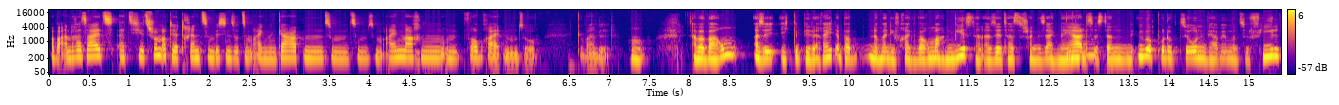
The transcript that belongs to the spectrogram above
aber andererseits hat sich jetzt schon auch der Trend so ein bisschen so zum eigenen Garten, zum, zum, zum Einmachen und Vorbereiten und so gewandelt. Hm. Aber warum, also ich, ich gebe dir da recht, aber nochmal die Frage, warum machen wir es dann? Also jetzt hast du schon gesagt, naja, mhm. das ist dann eine Überproduktion, wir haben immer zu viel.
